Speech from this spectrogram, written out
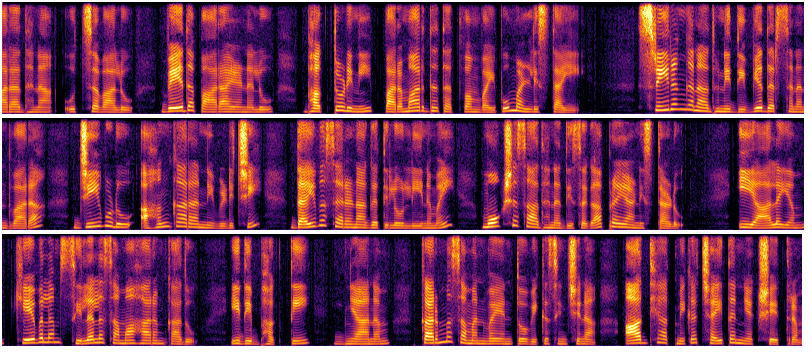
ఆరాధన ఉత్సవాలు వేదపారాయణలు భక్తుడిని పరమార్థతత్వం వైపు మళ్ళిస్తాయి శ్రీరంగనాథుని దివ్యదర్శనం ద్వారా జీవుడు అహంకారాన్ని విడిచి దైవశరణాగతిలో లీనమై మోక్షసాధన దిశగా ప్రయాణిస్తాడు. ఈ ఆలయం కేవలం శిలల సమాహారం కాదు ఇది భక్తి జ్ఞానం కర్మ సమన్వయంతో వికసించిన ఆధ్యాత్మిక చైతన్యక్షేత్రం.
